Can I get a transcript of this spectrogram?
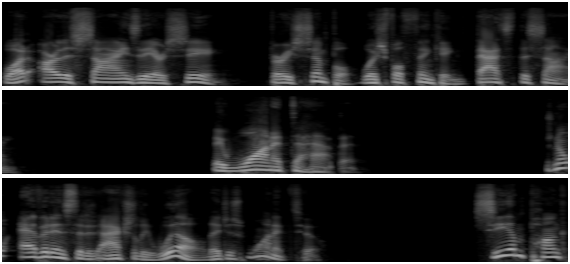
What are the signs they are seeing? Very simple wishful thinking. That's the sign. They want it to happen. There's no evidence that it actually will, they just want it to. CM Punk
